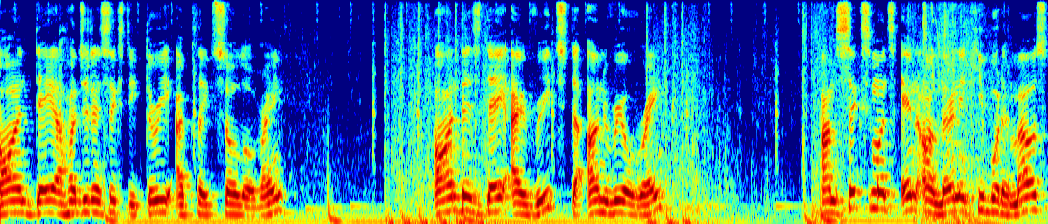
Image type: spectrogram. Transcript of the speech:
On day 163, I played solo rank. On this day, I reached the Unreal rank. I'm six months in on learning keyboard and mouse,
